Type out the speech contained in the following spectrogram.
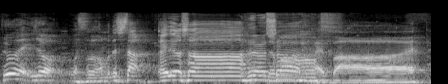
ということで以上ごちそうさまでした。ありがとうございました。ありがとうございましたバイバイ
